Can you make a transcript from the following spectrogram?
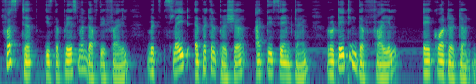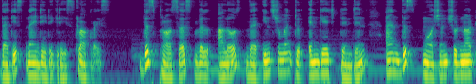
First step is the placement of the file with slight apical pressure at the same time rotating the file a quarter turn that is 90 degrees clockwise. This process will allow the instrument to engage dentin and this motion should not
